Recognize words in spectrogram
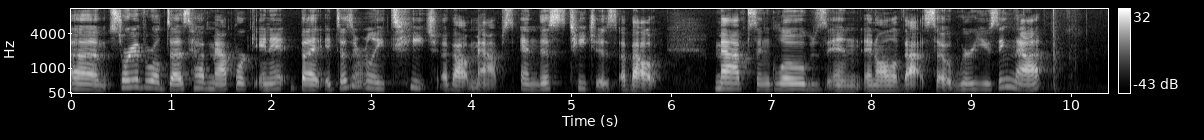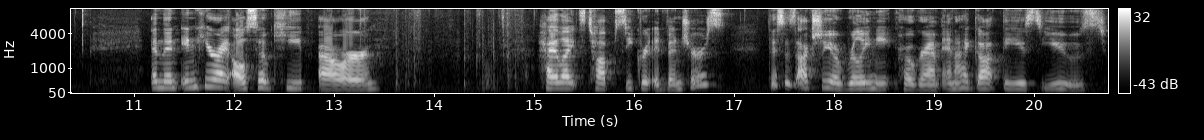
Um, Story of the World does have map work in it, but it doesn't really teach about maps, and this teaches about maps and globes and, and all of that. So we're using that. And then in here I also keep our Highlights Top Secret Adventures. This is actually a really neat program, and I got these used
